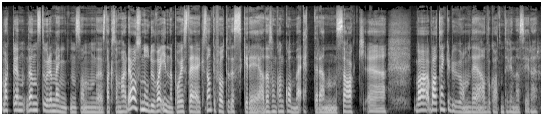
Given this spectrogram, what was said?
Martin, den store mengden som det snakkes om her, det er også noe du var inne på i sted, ikke sant? i forhold til det skredet som kan komme etter en sak. Hva, hva tenker du om det advokaten til Finnes sier her?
